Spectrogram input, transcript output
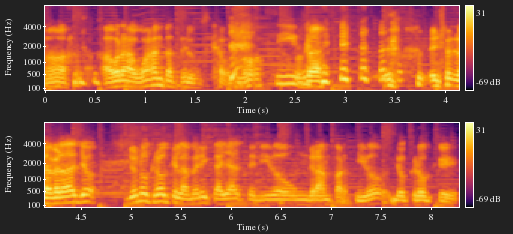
¿no? Ahora aguántatelos, cabrón, ¿no? Sí, o sea, la verdad, yo, yo no creo que el América haya tenido un gran partido. Yo creo que,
